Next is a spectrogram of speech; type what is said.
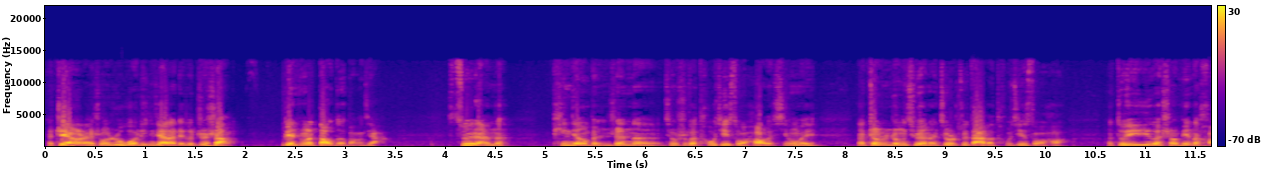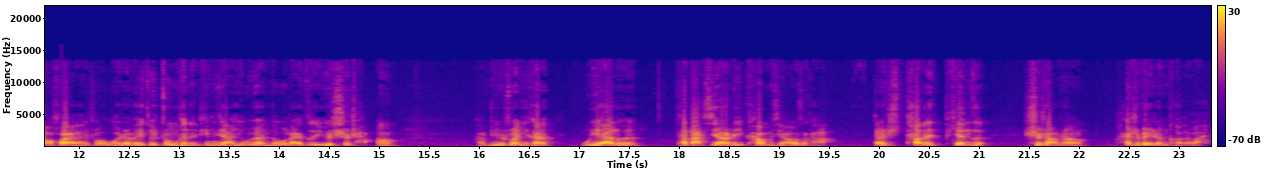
那这样来说，如果凌驾在这个之上，变成了道德绑架。虽然呢，评奖本身呢就是个投其所好的行为，那政治正确呢就是最大的投其所好。那对于一个商品的好坏来说，我认为最中肯的评价永远都来自于市场啊。比如说，你看伍迪·艾伦，他打心眼里看不起奥斯卡，但是他的片子市场上还是被认可的吧？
